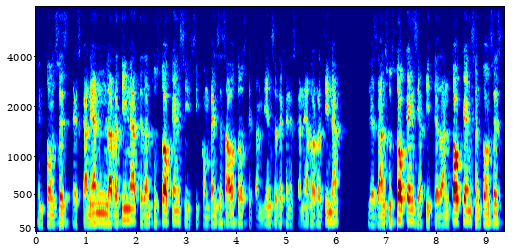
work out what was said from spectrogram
Entonces te escanean la retina, te dan tus tokens y si convences a otros que también se dejen escanear la retina, les dan sus tokens y a ti te dan tokens. Entonces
